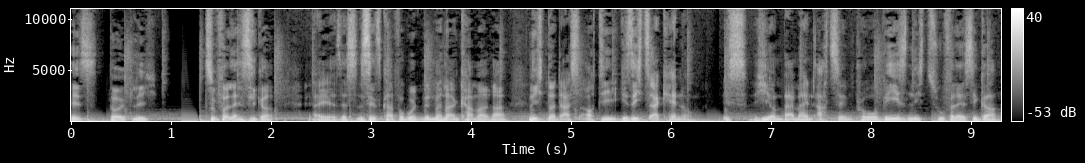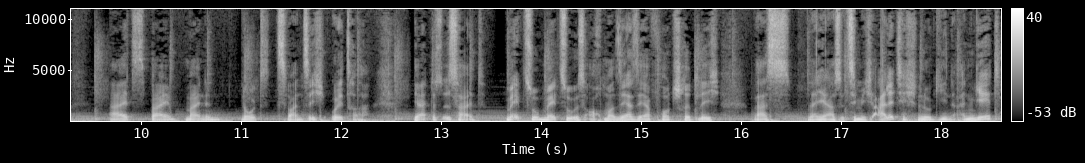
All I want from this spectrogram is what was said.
ist deutlich zuverlässiger. Ja, das ist jetzt gerade verbunden mit meiner Kamera. Nicht nur das, auch die Gesichtserkennung ist hier bei meinen 18 Pro wesentlich zuverlässiger als bei meinen Note 20 Ultra. Ja, das ist halt Meizu. Meizu ist auch mal sehr, sehr fortschrittlich, was, naja, so ziemlich alle Technologien angeht.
